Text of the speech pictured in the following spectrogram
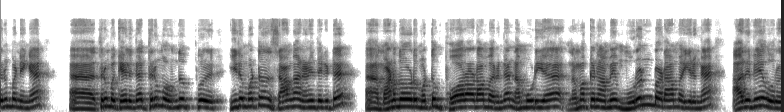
திரும்ப நீங்கள் திரும்ப கேளுங்க. திரும்ப வந்து இதை மட்டும் ஸ்ட்ராங்காக நினைத்துக்கிட்டு மனதோடு மட்டும் போராடாமல் இருங்க. நம்முடைய நமக்கு நாமே முரண்படாமல் இருங்க. அதுவே ஒரு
